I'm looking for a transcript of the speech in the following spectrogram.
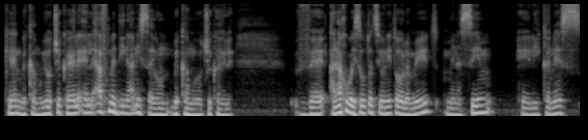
כן? בכמויות שכאלה, אין לאף מדינה ניסיון בכמויות שכאלה. ואנחנו בהסתדרות הציונית העולמית מנסים אה, להיכנס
